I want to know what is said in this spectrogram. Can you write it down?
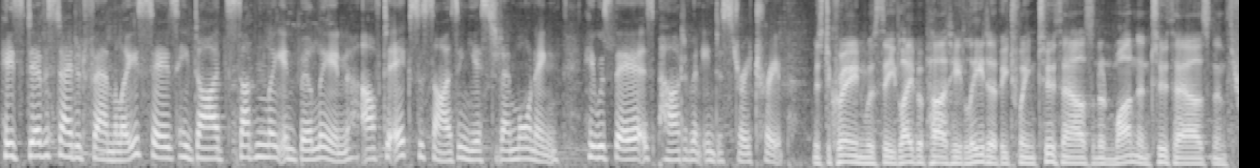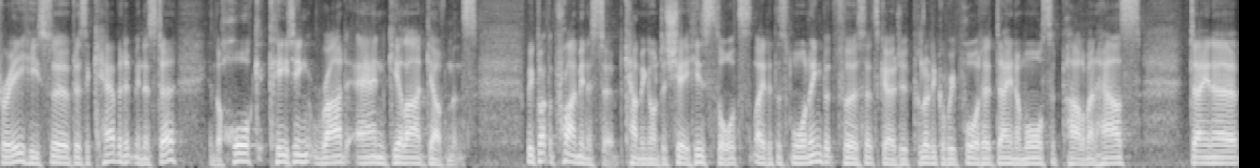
His devastated family says he died suddenly in Berlin after exercising yesterday morning. He was there as part of an industry trip. Mr Crean was the Labor Party leader between 2001 and 2003. He served as a cabinet minister in the Hawke, Keating, Rudd and Gillard governments. We've got the Prime Minister coming on to share his thoughts later this morning, but first let's go to political reporter Dana Morse at Parliament House. Dana,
